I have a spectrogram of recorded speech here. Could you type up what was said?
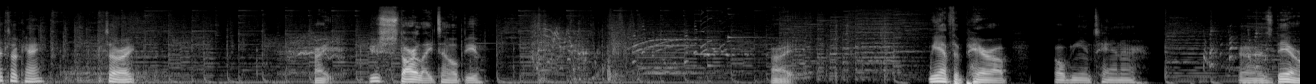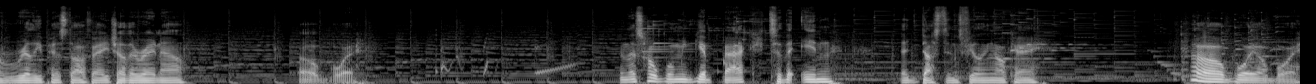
It's okay. It's alright. Alright. Use Starlight to help you. Alright. We have to pair up Kobe and Tanner. Because they are really pissed off at each other right now. Oh boy. And let's hope when we get back to the inn that Dustin's feeling okay. Oh boy, oh boy.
